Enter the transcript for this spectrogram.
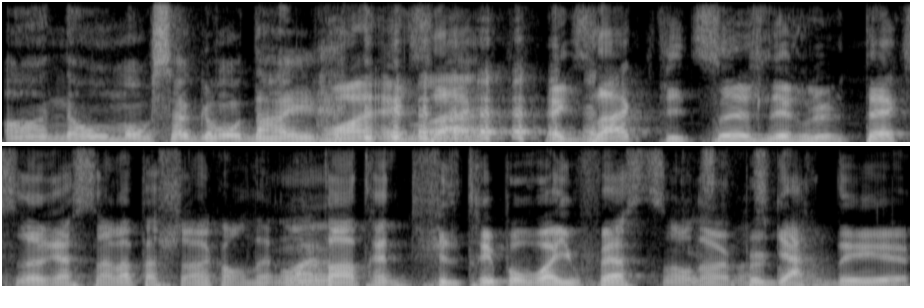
Oh non, mon secondaire. Ouais, exact. exact. Puis tu sais, je l'ai relu le texte là, récemment parce que je sens qu'on a- on Ouais. est en train de filtrer pour Wayou Fest. On a un peu gardé, euh,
